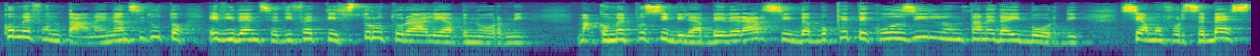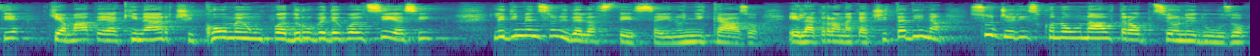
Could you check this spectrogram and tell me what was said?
Come Fontana, innanzitutto evidenzia difetti strutturali abnormi. Ma com'è possibile abbeverarsi da bocchette così lontane dai bordi? Siamo forse bestie, chiamate a chinarci come un quadrupede qualsiasi? Le dimensioni della stessa, in ogni caso, e la cronaca cittadina suggeriscono un'altra opzione d'uso,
